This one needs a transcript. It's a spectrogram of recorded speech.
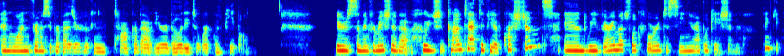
and one from a supervisor who can talk about your ability to work with people. Here's some information about who you should contact if you have questions, and we very much look forward to seeing your application. Thank you.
